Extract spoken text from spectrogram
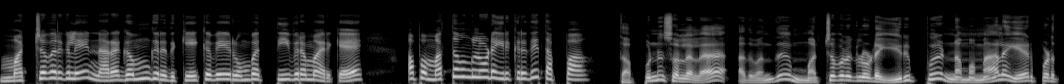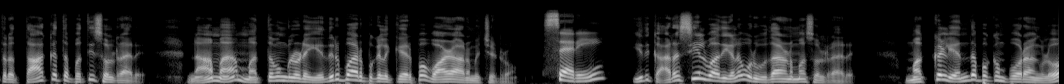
மற்றவர்களே நரகம்ங்கிறது கேட்கவே ரொம்ப தீவிரமா இருக்கே. அப்ப மத்தவங்களோட இருக்கிறதே தப்பா? தப்புன்னு சொல்லல. அது வந்து மற்றவர்களோட இருப்பு நம்ம மேல ஏற்படுத்துற தாக்கத்தை பத்தி சொல்றாரு. நாம மத்தவங்களோட எதிர்பார்ப்புகளுக்கு ஏற்ப வாழ ஆரம்பிச்சிடுறோம். சரி. இதுக்கு அரசியல்வாதிகளை ஒரு உதாரணமா சொல்றாரு. மக்கள் எந்த பக்கம் போறாங்களோ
